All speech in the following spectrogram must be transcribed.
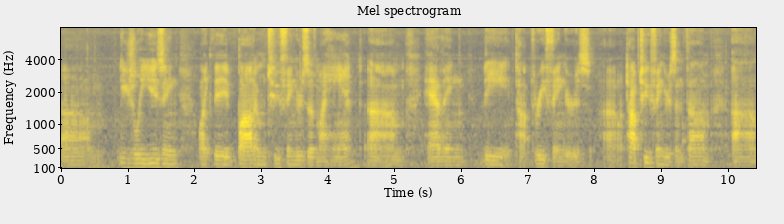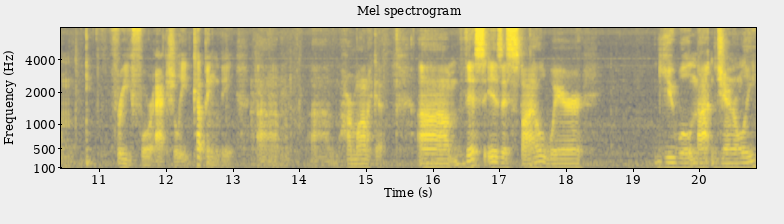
um, usually using like the bottom two fingers of my hand, um, having the top three fingers, uh, top two fingers and thumb um, free for actually cupping the um, um, harmonica. Um, this is a style where you will not generally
